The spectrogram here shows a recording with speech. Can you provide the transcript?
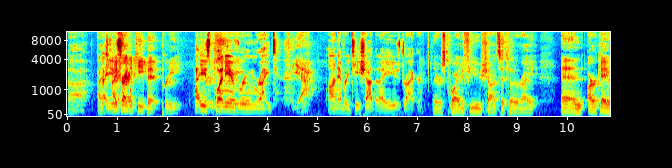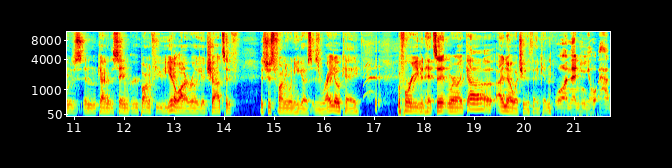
Uh, I, I I, tried to keep it pretty. I used pretty plenty of room right Yeah, on every tee shot that I used driver. there was quite a few shots hit to the right, and RK was in kind of the same group on a few. He hit a lot of really good shots. And if, it's just funny when he goes, "Is right okay?" Before he even hits it, and we're like, uh, "I know what you're thinking." Well, and then he ho- had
